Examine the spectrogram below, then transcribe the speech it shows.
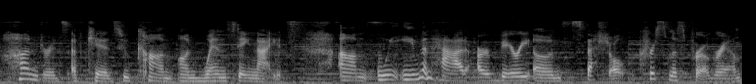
hundreds of kids who come on Wednesday nights. Um, we even had our very own special Christmas program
